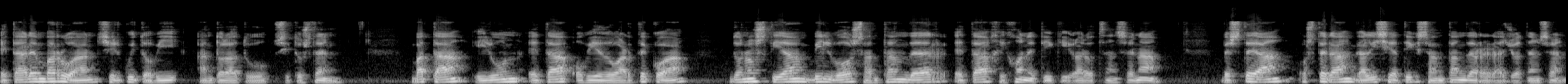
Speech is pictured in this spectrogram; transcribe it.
eta haren barruan zirkuito bi antolatu zituzten. Bata, irun eta obiedo artekoa, Donostia, Bilbo, Santander eta Gijonetik igarotzen zena. Bestea, ostera, Galiziatik Santanderrera joaten zen.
